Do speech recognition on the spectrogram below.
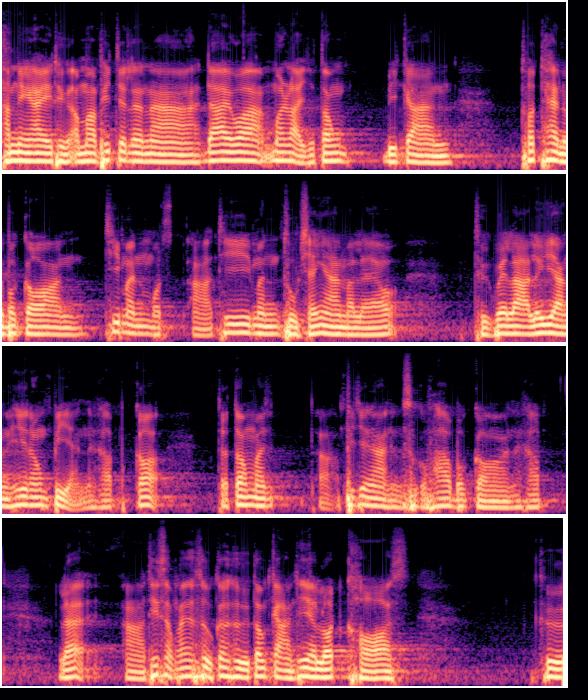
ทำยังไงถึงเอามาพิจารณาได้ว่าเมื่อไหร่จะต้องมีการทดแทนอุปกรณ์ที่มันหมดที่มันถูกใช้งานมาแล้ว ถึงเวลาหรือยังที่ต้องเปลี่ยนนะครับ ก็จะต้องมาพิจารณาถึงสุขภาพอุปกรณ์นะครับ และที่สำคัญที่สุดก็คือต้องการที่จะลดคอสคือ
